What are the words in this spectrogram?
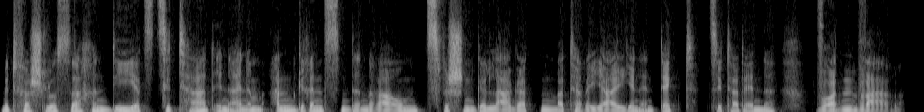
mit Verschlusssachen, die jetzt Zitat in einem angrenzenden Raum zwischen gelagerten Materialien entdeckt, Zitat Ende, worden war.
